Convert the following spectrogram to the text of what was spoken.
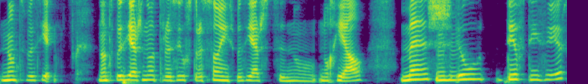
não te basear não te baseares noutras ilustrações, baseares-te no, no real, mas uhum. eu devo dizer,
